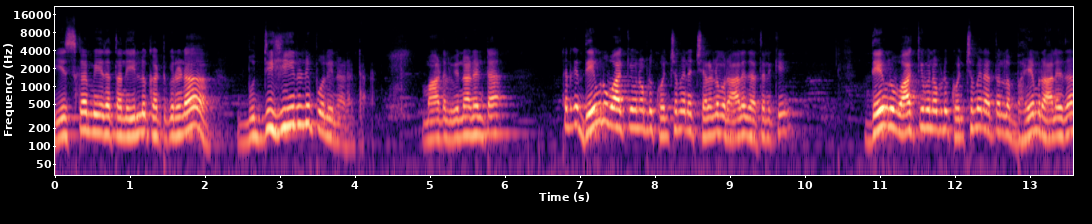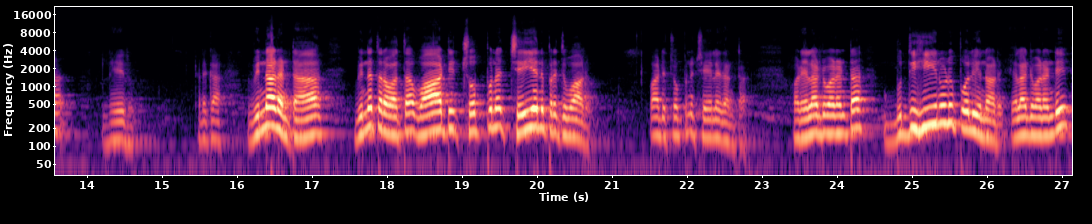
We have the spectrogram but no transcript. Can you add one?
ఇసుక మీద తన ఇల్లు కట్టుకునినా బుద్ధిహీనుని పోలినాడట. మాటలు విన్నాడంట కనుక దేవుని వాక్యం ఉన్నప్పుడు కొంచెమైనా చలనం రాలేదు అతనికి? దేవుని వాక్యం ఉన్నప్పుడు కొంచెమైనా అతనిలో భయం రాలేదా? లేదు. కనుక విన్నాడంట విన్న తర్వాత వాటి చొప్పున చేయని ప్రతివాడు వాటి చొప్పున చేయలేదంట. వాడు ఎలాంటి వాడంట? బుద్ధిహీనుడు పోలి ఉన్నాడు. ఎలాంటి వాడండి?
